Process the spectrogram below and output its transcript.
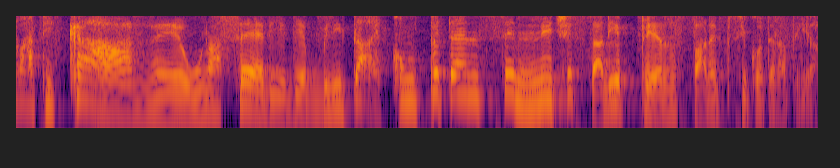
praticare una serie di abilità e competenze necessarie per fare psicoterapia.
